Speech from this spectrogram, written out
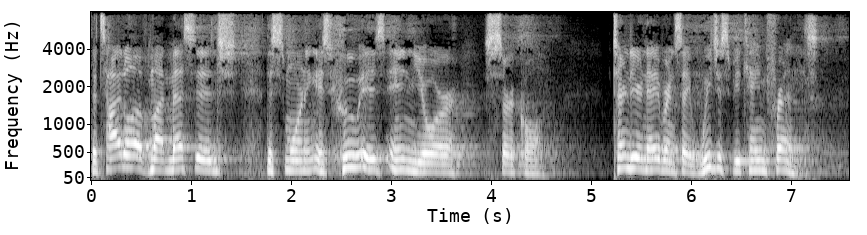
The title of my message this morning is Who is in Your Circle? Turn to your neighbor and say, We just became friends.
